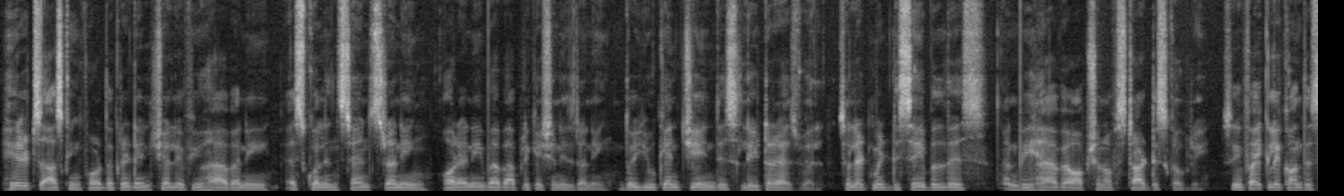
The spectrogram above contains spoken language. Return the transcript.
Here it's asking for the credential if you have any SQL instance running or any web application is running. Though you can change this later as well. So let me disable this and we have an option of start discovery. So if I click on this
